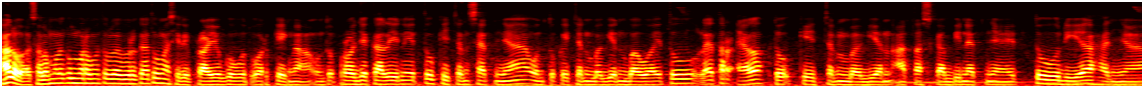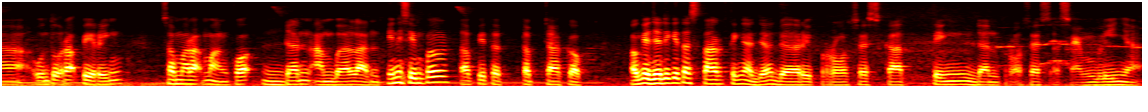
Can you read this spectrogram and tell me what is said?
Halo, Assalamualaikum warahmatullahi wabarakatuh. Masih di Prayogo Woodworking. Nah, untuk project kali ini itu kitchen setnya untuk kitchen bagian bawah itu letter L. Untuk kitchen bagian atas kabinetnya itu dia hanya untuk rak piring sama rak mangkok dan ambalan. Ini simple tapi tetap cakep. Oke, jadi kita starting aja dari proses cutting dan proses assembly-nya.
